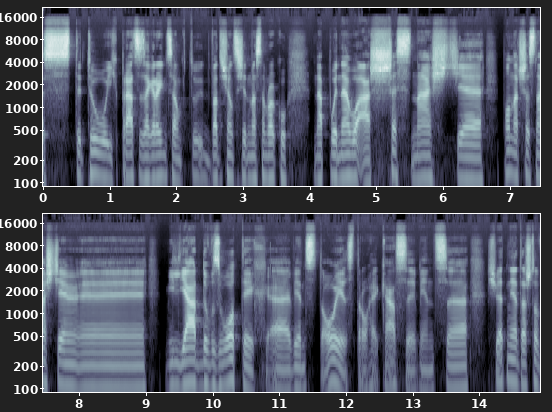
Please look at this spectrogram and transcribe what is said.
z tytułu ich pracy za granicą w 2017 roku napłynęło aż 16, ponad 16 miliardów złotych, więc to jest trochę kasy, więc świetnie też to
